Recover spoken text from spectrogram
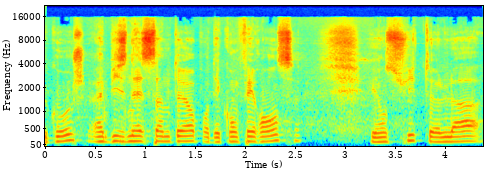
gauche, un business center pour des conférences. Et ensuite, là,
